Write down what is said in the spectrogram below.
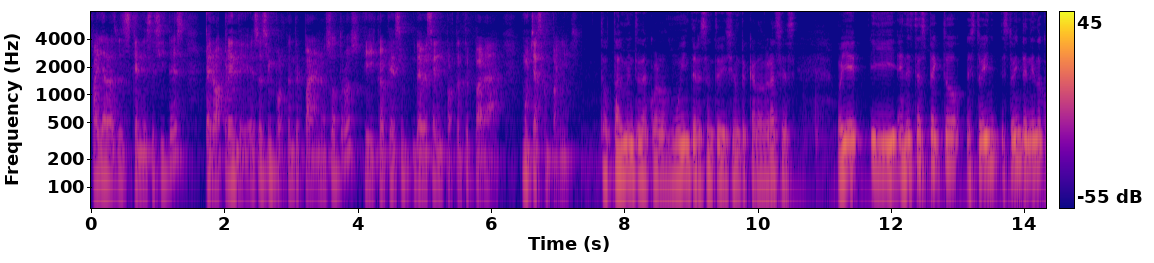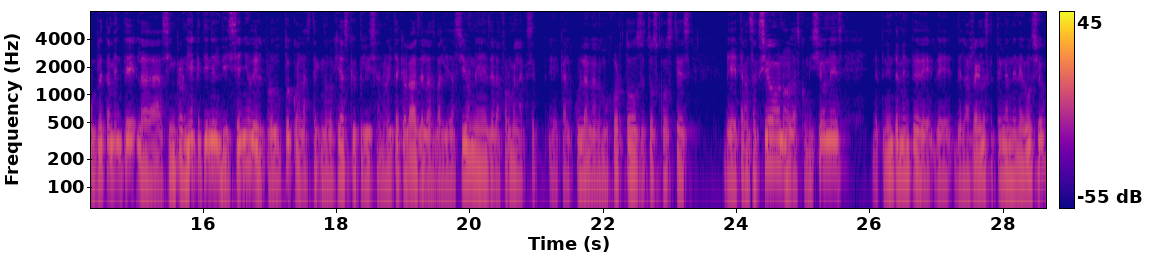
falla las veces que necesites, pero aprende. Eso es importante para nosotros y creo que debe ser importante para muchas compañías. Totalmente de acuerdo. Muy interesante visión, Ricardo. Gracias. Oye, y en este aspecto estoy, estoy entendiendo completamente la sincronía que tiene el diseño del producto con las tecnologías que utilizan. Ahorita que hablabas de las validaciones, de la forma en la que se eh, calculan a lo mejor todos estos costes de transacción o las comisiones, independientemente de, de las reglas que tengan de negocio,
